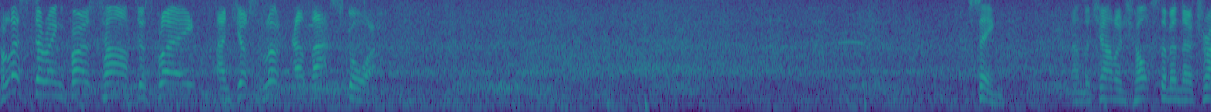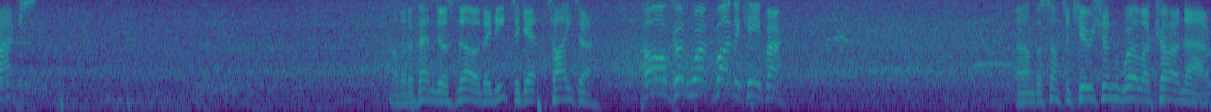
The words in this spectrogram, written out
Blistering first half display, and just look at that score. Singh. And the challenge halts them in their tracks. Now the defenders know they need to get tighter. Oh, good work by the keeper. And the substitution will occur now.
